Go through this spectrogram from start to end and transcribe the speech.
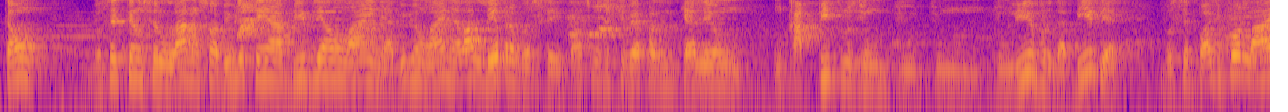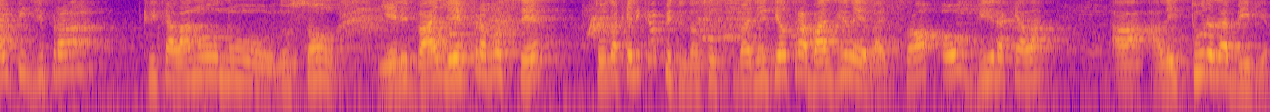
Então, vocês têm um celular na sua Bíblia, tem a Bíblia online. A Bíblia online ela lê para você. Então, se você estiver fazendo, quer ler um, um capítulo de um, de, de, um, de um livro da Bíblia, você pode pôr lá e pedir para clicar lá no, no, no som e ele vai ler para você todo aquele capítulo. Então você vai nem ter o trabalho de ler, vai só ouvir aquela a, a leitura da Bíblia.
